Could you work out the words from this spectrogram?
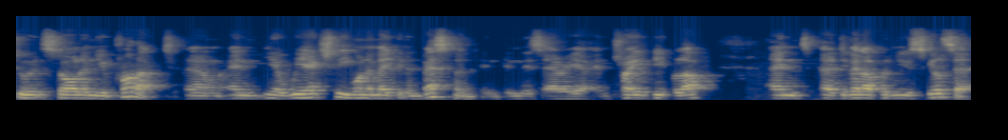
to install a new product. Um, and, you know, we actually want to make an investment in, in this area and train people up and uh, develop a new skill set.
